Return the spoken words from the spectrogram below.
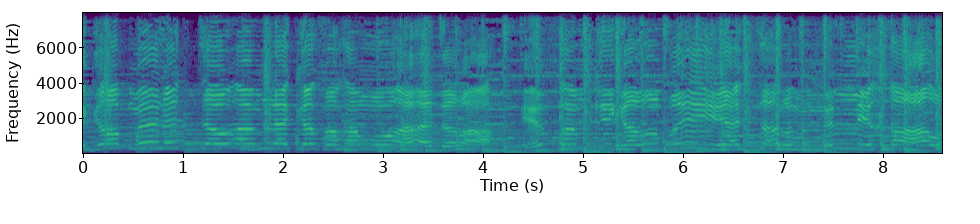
أقرب من التوأم لك أفهم وأدرى. يفهمك قلبي أكثر من اللي خاوي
